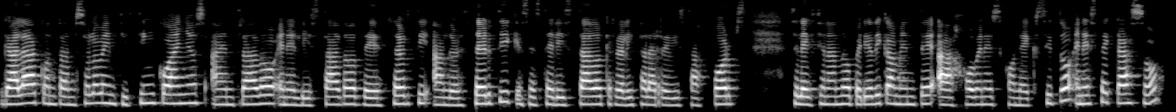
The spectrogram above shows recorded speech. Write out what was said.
Gala, con tan solo 25 años, ha entrado en el listado de 30 Under 30, que es este listado que realiza la revista Forbes, seleccionando periódicamente a jóvenes con éxito. En este caso,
